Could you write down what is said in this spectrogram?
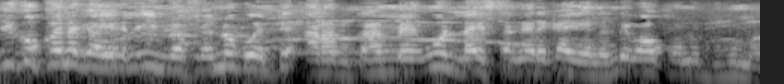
i ko ko ne ka yɛlɛ i nɔfɛ ne ko n tɛ arabukan mɛn n ko layi sangare ka yɛlɛ ne b'aw kɔnɔ dugu ma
